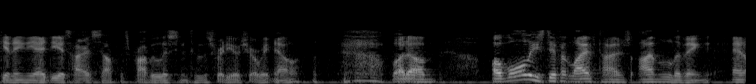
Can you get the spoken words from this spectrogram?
get any ideas, higher self that's probably listening to this radio show right now. but um, of all these different lifetimes I'm living, and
